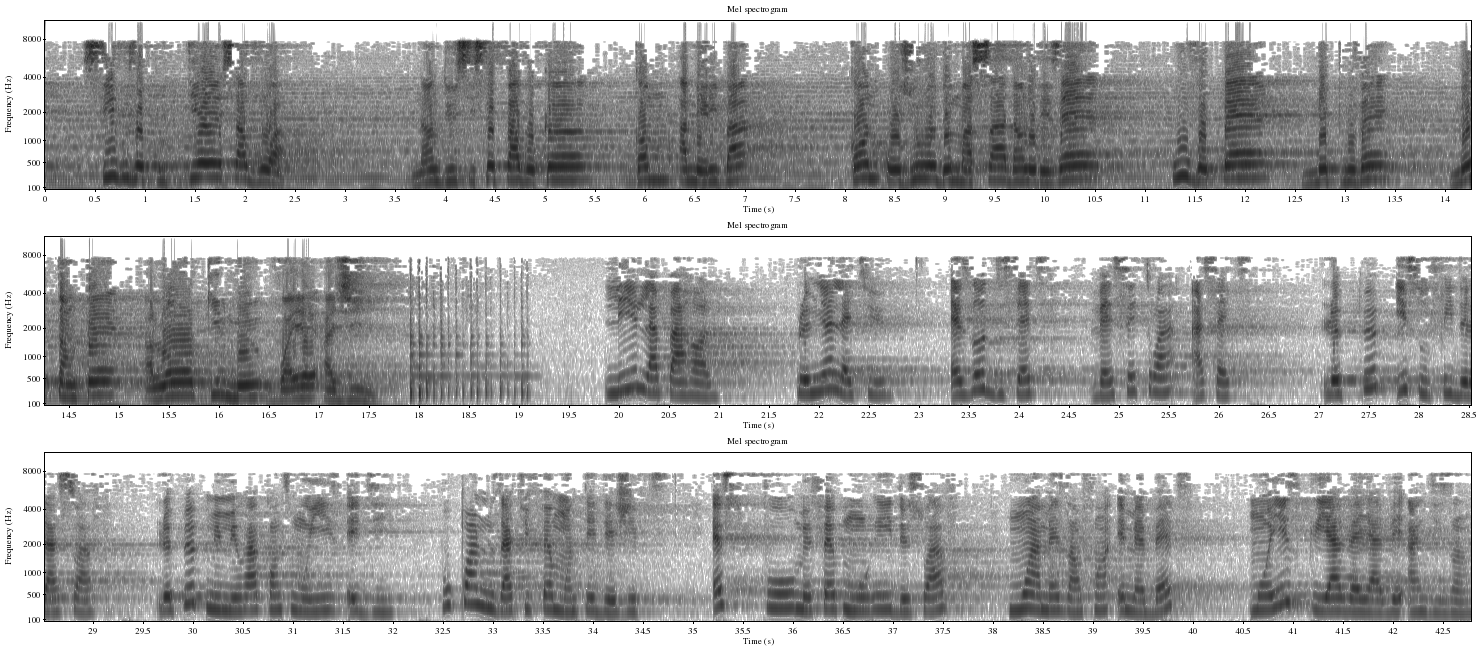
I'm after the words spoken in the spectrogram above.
si vous écoutiez sa voix, n'endurcissez pas vos cœurs comme à Mériba, comme au jour de Massa dans le désert, où vos pères m'éprouvaient, me tentaient alors qu'ils me voyaient agir. Lire la parole. Première lecture. Exode 17, versets 3 à 7. Le peuple y souffrit de la soif. Le peuple murmura contre Moïse et dit, Pourquoi nous as-tu fait monter d'Égypte? Est-ce pour me faire mourir de soif, moi, mes enfants et mes bêtes? Moïse cria vers Yahvé en disant,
